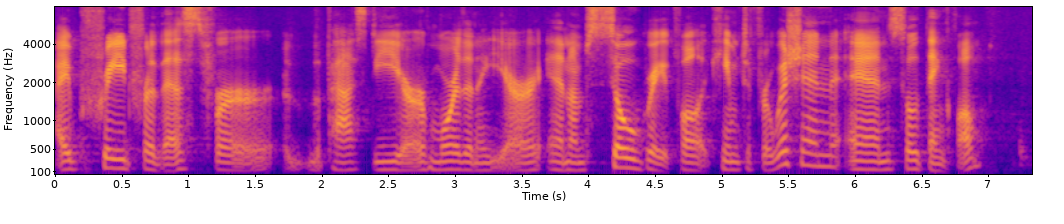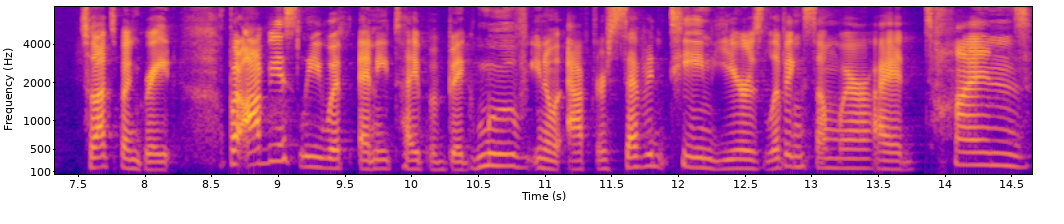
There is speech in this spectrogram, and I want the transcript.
I prayed for this for the past year, more than a year. And I'm so grateful it came to fruition and so thankful. So that's been great. But obviously, with any type of big move, you know, after 17 years living somewhere, I had tons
